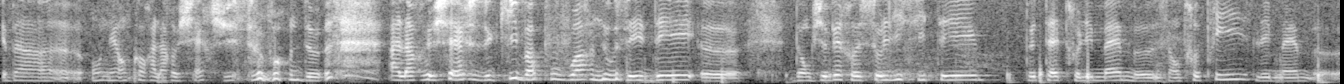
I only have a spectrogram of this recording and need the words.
eh ben, on est encore à la recherche justement de, à la recherche de qui va pouvoir nous aider donc je vais ressolliciter peut-être les mêmes euh, entreprises, les mêmes... Euh,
